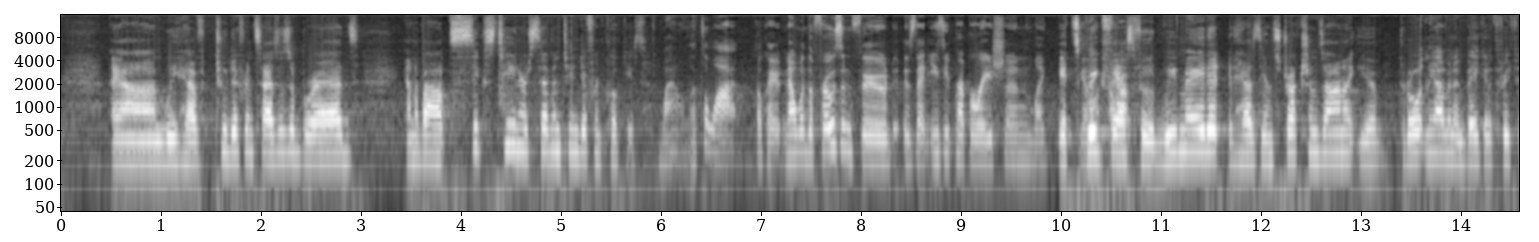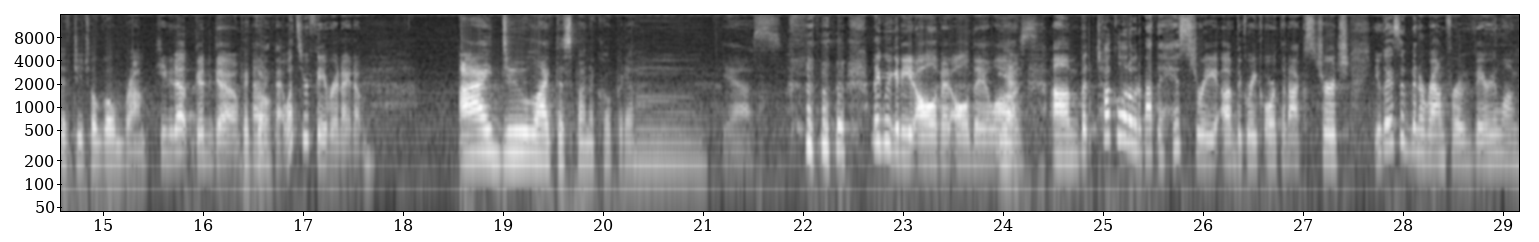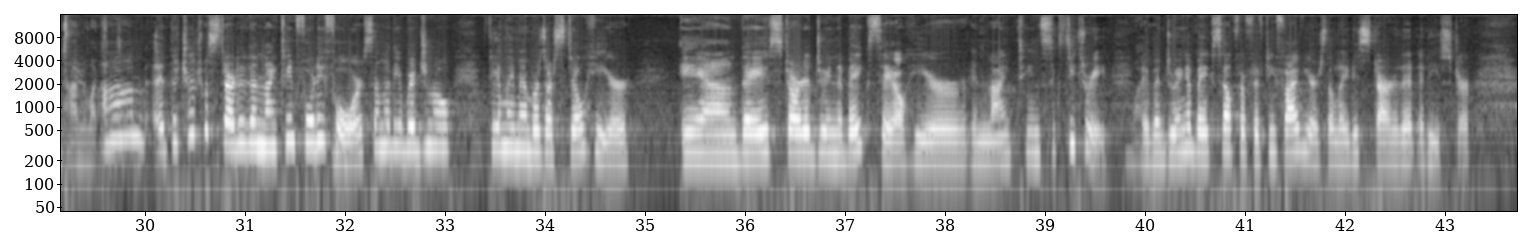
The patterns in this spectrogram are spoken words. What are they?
And we have two different sizes of breads and about 16 or 17 different cookies. Wow, that's a lot. Okay, now with the frozen food, is that easy preparation? Like It's Greek fast food. We made it. It has the instructions on it. You throw it in the oven and bake it at 350 till golden brown. Heat it up, good to go. Good I go. like that. What's your favorite item? I do like the spanakopita. Mm, yes. I think we could eat all of it all day long. Yes. Um, but talk a little bit about the history of the Greek Orthodox Church. You guys have been around for a very long time in Lexington. Um, uh, the church was started in 1944. Mm -hmm. Some of the original family members are still here. And they started doing the bake sale here in 1963. Wow. They've been doing a bake sale for 55 years. The ladies started it at Easter.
